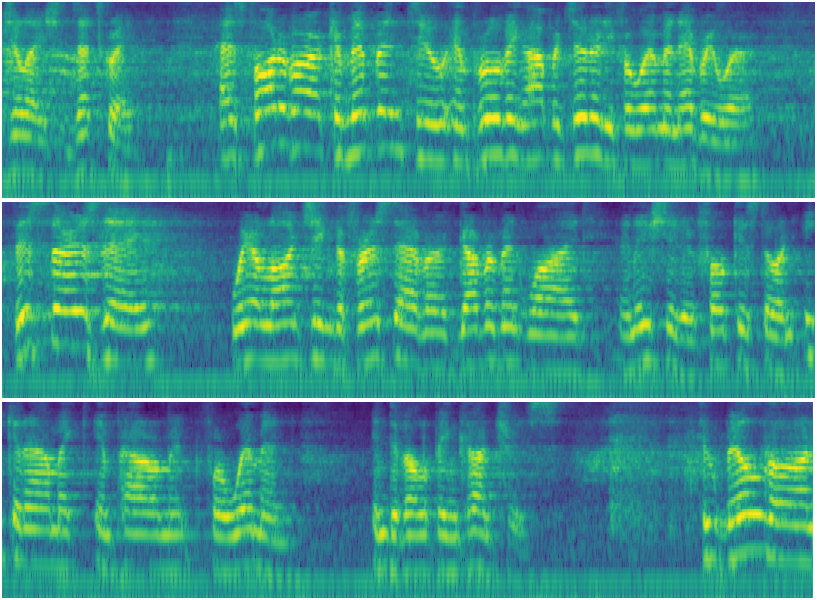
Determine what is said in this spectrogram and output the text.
congratulations. That's great. As part of our commitment to improving opportunity for women everywhere, this Thursday we are launching the first ever government wide initiative focused on economic empowerment for women in developing countries. To build on.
